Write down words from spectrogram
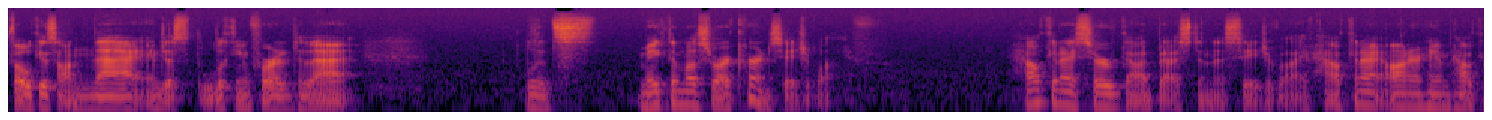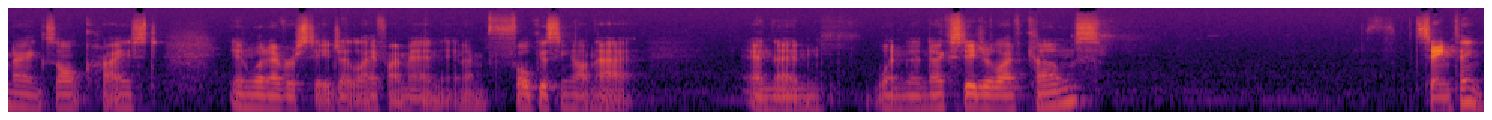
focus on that and just looking forward to that, let's make the most of our current stage of life. How can I serve God best in this stage of life? How can I honor Him? How can I exalt Christ in whatever stage of life I'm in? And I'm focusing on that. And then when the next stage of life comes, same thing,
